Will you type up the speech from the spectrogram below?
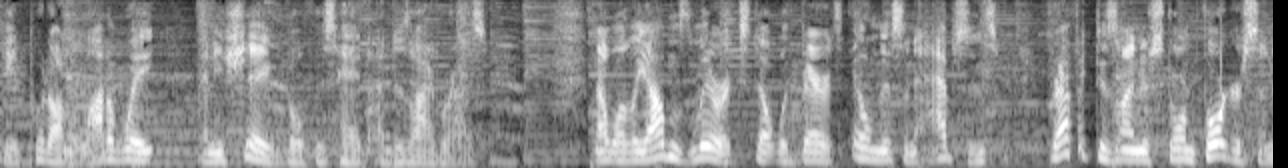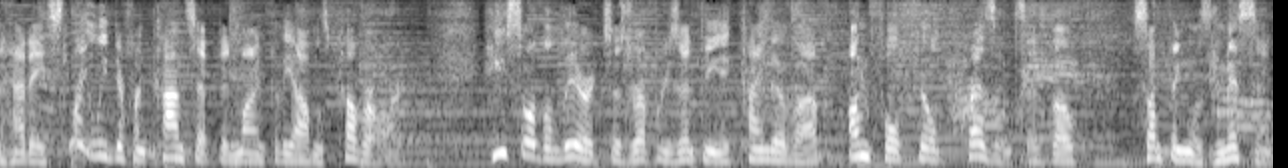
He had put on a lot of weight and he shaved both his head and his eyebrows. Now, while the album's lyrics dealt with Barrett's illness and absence, graphic designer Storm Thorgerson had a slightly different concept in mind for the album's cover art. He saw the lyrics as representing a kind of uh, unfulfilled presence, as though something was missing.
